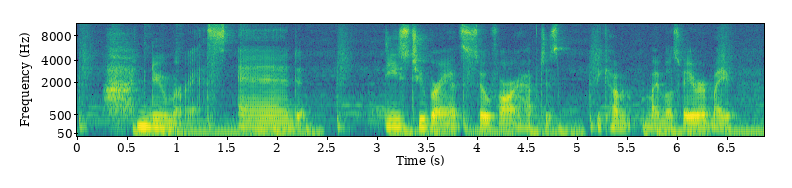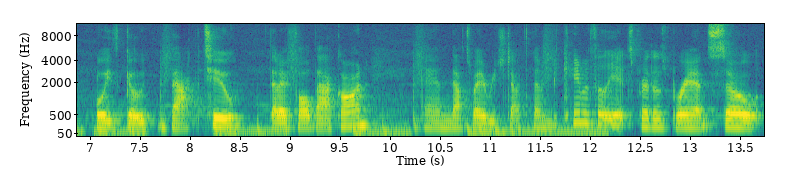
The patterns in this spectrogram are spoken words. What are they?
numerous and these two brands so far have just become my most favorite my always go back to that I fall back on and that's why I reached out to them became affiliates for those brands. So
